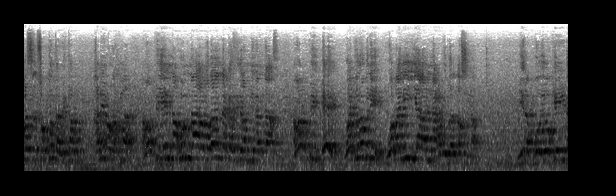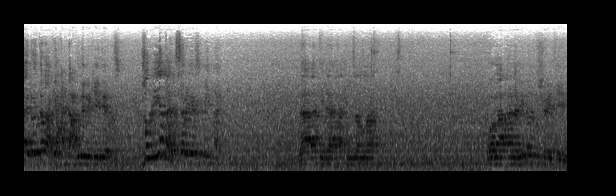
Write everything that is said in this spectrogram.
بس سقطت الكتاب خليل الرحمن. رب إنهن أضللن كثيرا من الناس. ربي إيه واجنبني وبني أن نعبد الأصنام. يربو يوكي دا لو تراك حد عبد لك يدير ذرية السرقة سمينا لا إله إلا الله. وما أنا من المشركين.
